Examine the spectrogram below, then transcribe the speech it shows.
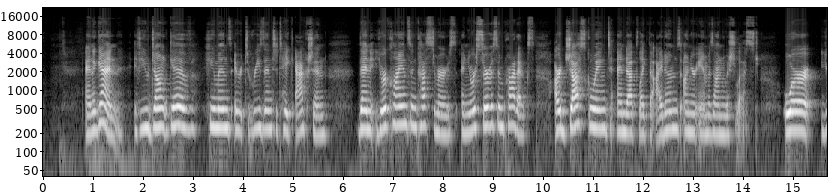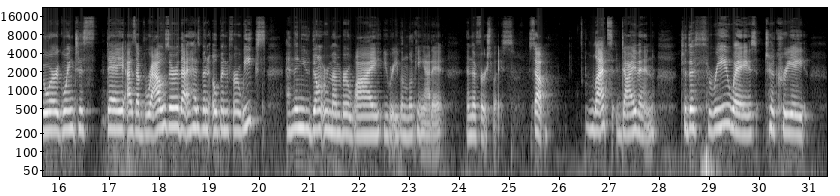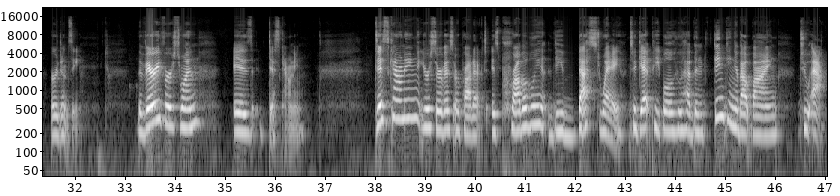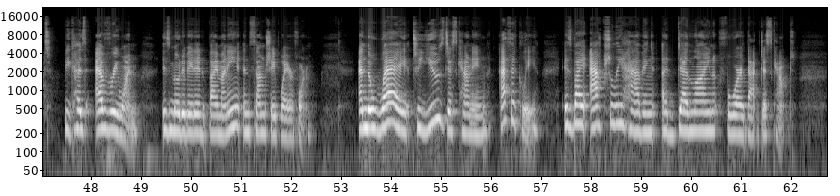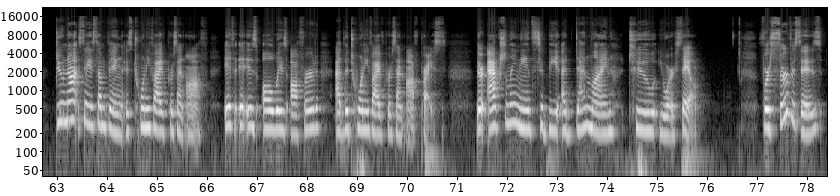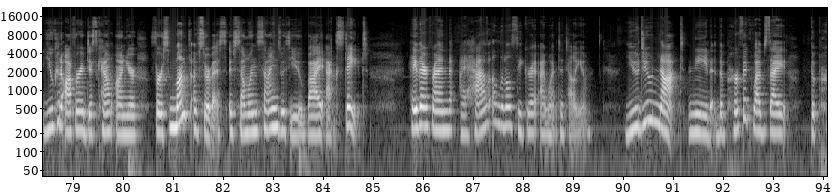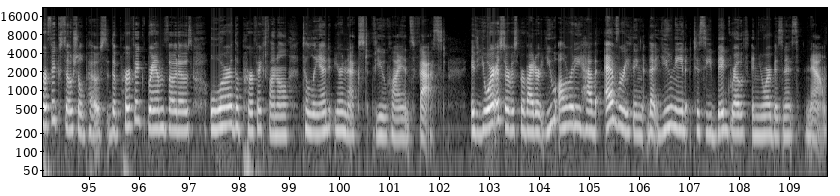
And again, if you don't give humans a reason to take action, then your clients and customers and your service and products are just going to end up like the items on your Amazon wish list. Or you're going to stay as a browser that has been open for weeks and then you don't remember why you were even looking at it in the first place. So, let's dive in to the three ways to create urgency. The very first one is discounting. Discounting your service or product is probably the best way to get people who have been thinking about buying to act because everyone is motivated by money in some shape, way, or form. And the way to use discounting ethically is by actually having a deadline for that discount. Do not say something is 25% off if it is always offered at the 25% off price. There actually needs to be a deadline to your sale. For services, you could offer a discount on your first month of service if someone signs with you by X date. Hey there, friend. I have a little secret I want to tell you. You do not need the perfect website the perfect social post, the perfect brand photos, or the perfect funnel to land your next few clients fast. If you're a service provider, you already have everything that you need to see big growth in your business now.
